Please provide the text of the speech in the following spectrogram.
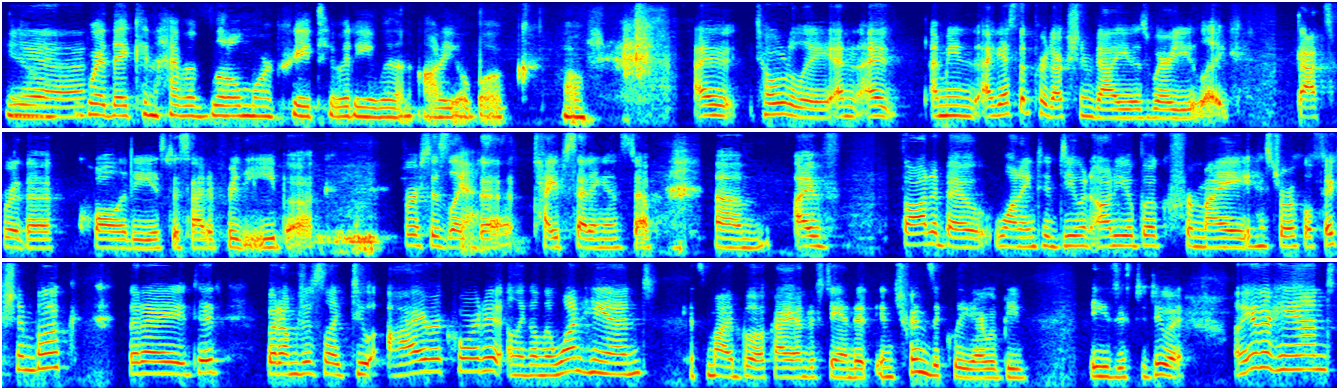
you yeah. know where they can have a little more creativity with an audiobook of i totally and i i mean i guess the production value is where you like that's where the quality is decided for the ebook versus like yes. the typesetting and stuff. Um, I've thought about wanting to do an audiobook for my historical fiction book that I did, but I'm just like, do I record it? And like on the one hand, it's my book. I understand it intrinsically. I would be easiest to do it. On the other hand,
